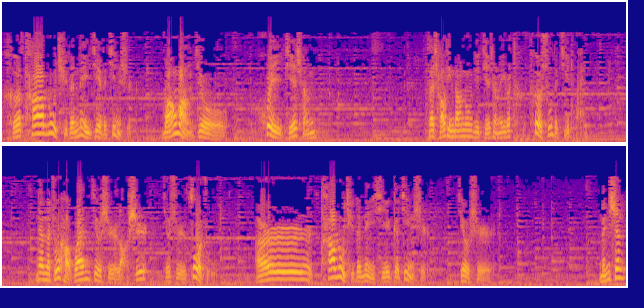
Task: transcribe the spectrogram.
和他录取的那一届的进士，往往就会结成，在朝廷当中就结成了一个特特殊的集团。那么主考官就是老师。就是做主，而他录取的那些个进士，就是门生，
